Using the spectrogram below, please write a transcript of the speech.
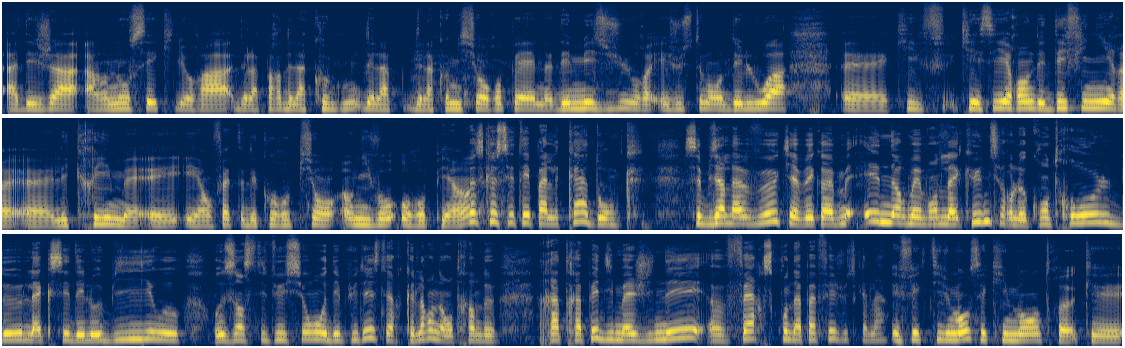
a déjà annoncé qu'il y aura de la part de la, de la, Commission européenne des mesures et justement des lois qui, qui, essayeront de définir les crimes et, en fait des corruptions au niveau européen. Parce que ce n'était pas le cas, donc. C'est bien l'aveu qu'il y avait quand même énormément de lacunes sur le contrôle de l'accès des lobbies aux, aux institutions, aux députés C'est-à-dire que là, on est en train de rattraper, d'imaginer euh, faire ce qu'on n'a pas fait jusqu'à là. Effectivement, c'est qui montre qu'il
